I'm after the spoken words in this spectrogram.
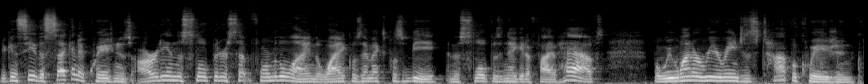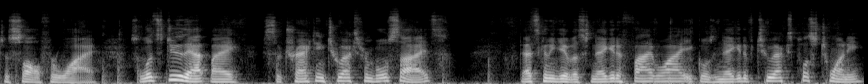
you can see the second equation is already in the slope-intercept form of the line, the y equals mx plus b, and the slope is negative 5 halves, but we want to rearrange this top equation to solve for y. So let's do that by subtracting 2x from both sides. That's going to give us negative 5y equals negative 2x plus 20.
